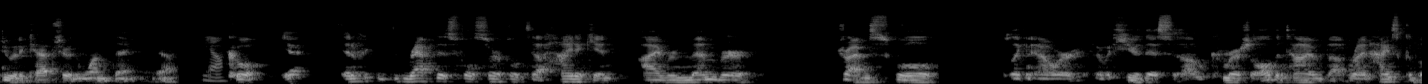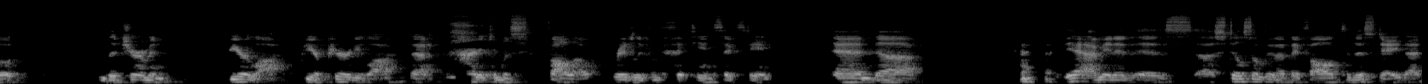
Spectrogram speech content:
do it to capture the one thing yeah. Yeah. Cool. Yeah. And if we wrap this full circle to heineken i remember driving to school it was like an hour and i would hear this um, commercial all the time about reinheitsgebot the german beer law beer purity law that heineken must follow originally from 1516 and uh, yeah, I mean, it is uh, still something that they follow to this day. That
